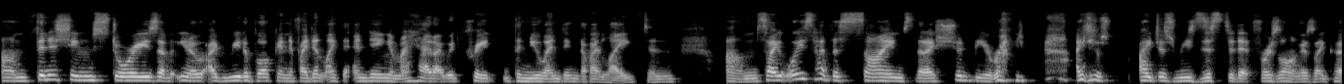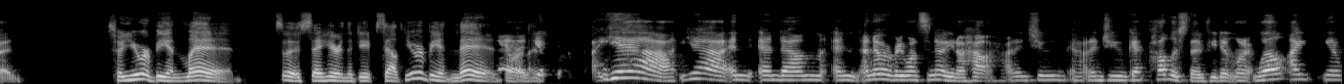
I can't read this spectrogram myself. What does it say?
um, finishing stories of, you know, I'd read a book and if I didn't like the ending in my head, I would create the new ending that I liked. And um, so I always had the signs that I should be a writer. I just, I just resisted it for as long as I could. So you were being led. So they say here in the deep south, you were being led, darling. Yeah, yeah yeah and and um and i know everybody wants to know you know how how did you how did you get published then if you didn't want it well i you know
